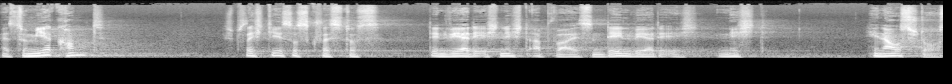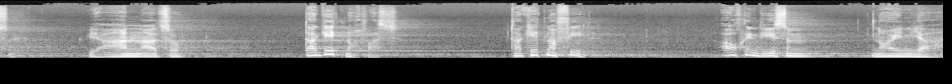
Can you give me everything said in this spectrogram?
Wer zu mir kommt, spricht Jesus Christus, den werde ich nicht abweisen, den werde ich nicht hinausstoßen. Wir ahnen also, da geht noch was, da geht noch viel, auch in diesem neuen Jahr.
